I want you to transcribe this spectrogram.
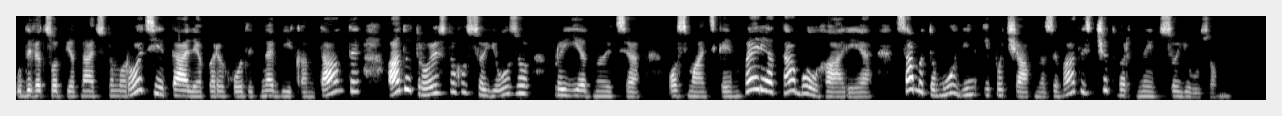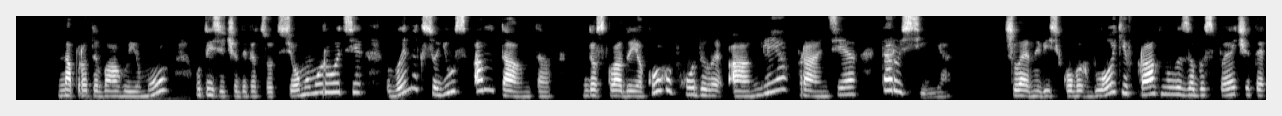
У 915 році Італія переходить на бік Антанти, а до Троїстого Союзу приєднуються Османська імперія та Болгарія. Саме тому він і почав називатись Четвертним Союзом. На противагу йому у 1907 році виник Союз Антанта, до складу якого входили Англія, Франція та Росія. Члени військових блоків прагнули забезпечити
